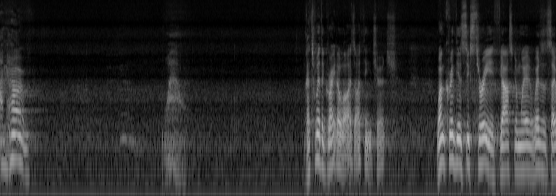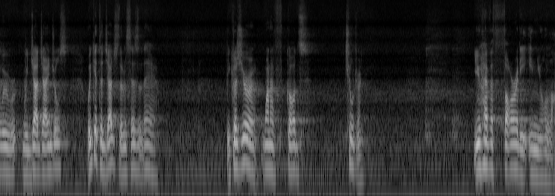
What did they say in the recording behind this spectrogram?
I'm home. Wow. That's where the greater lies, I think, church. 1 Corinthians 6 3, if you ask them where, where does it say we, we judge angels? We get to judge them, says it there. Because you're one of God's children. You have authority in your life.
